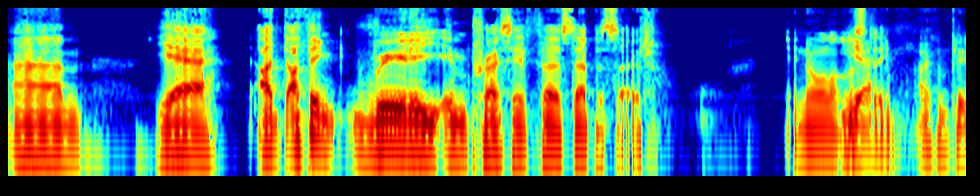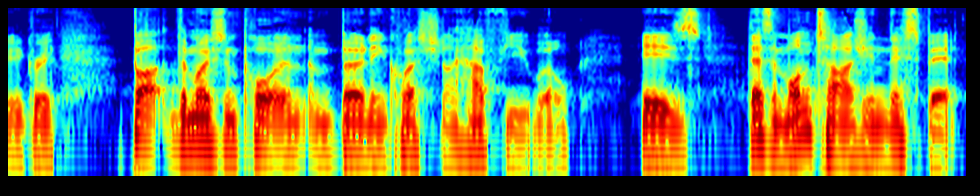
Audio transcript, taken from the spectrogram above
Um, yeah, I, I think really impressive first episode. In all honesty, Yeah, I completely agree. But the most important and burning question I have for you, Will, is there's a montage in this bit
